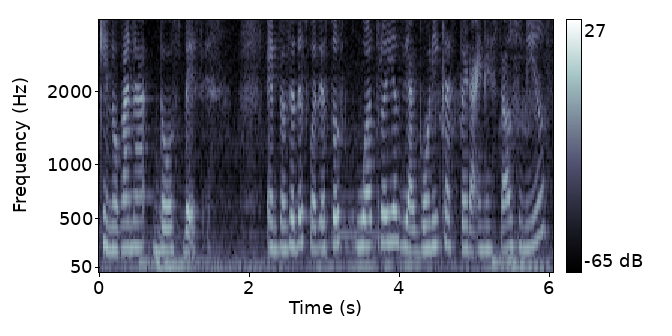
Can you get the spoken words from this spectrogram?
que no gana dos veces. Entonces después de estos cuatro días de agónica espera en Estados Unidos,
